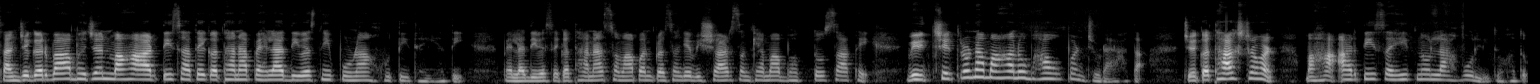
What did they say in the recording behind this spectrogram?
સાંજે ગરબા, ભજન, મહાઆરતી સાથે કથાના પહેલા દિવસની પૂર્ણાહુતિ થઈ હતી. પહેલા દિવસે કથાના સમાપન પ્રસંગે વિશાળ સંખ્યામાં ભક્તો સાથે વિવિધ ક્ષેત્રોના મહાનુભાવો પણ જોડાયા હતા. જે કથા શ્રવણ મહાઆરતી સહિતનો લાહવો લીધો હતો.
